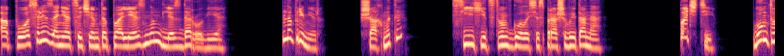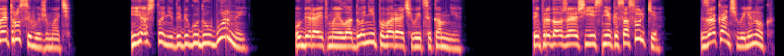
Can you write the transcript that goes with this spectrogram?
а после заняться чем-то полезным для здоровья. Например, шахматы? С ехидством в голосе спрашивает она. Почти. Будем твои трусы выжимать. Я что, не добегу до уборной? Убирает мои ладони и поворачивается ко мне. Ты продолжаешь есть снег и сосульки? Заканчивай, Ленок.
